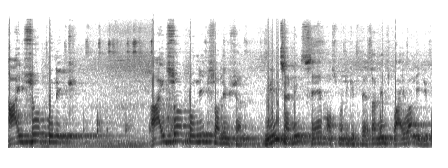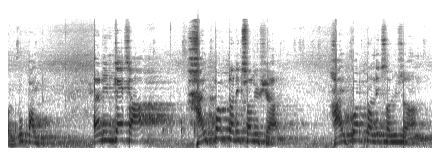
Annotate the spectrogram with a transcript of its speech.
Isotonic isotonic solution means having same osmotic pressure means pi 1 is equal to pi 2 and in case of hypertonic solution hypertonic solution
